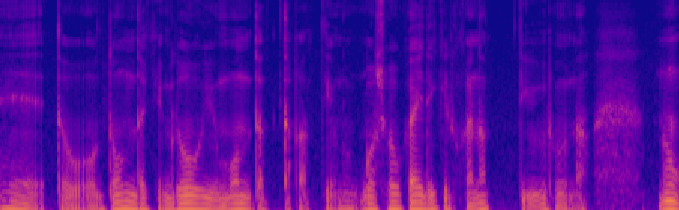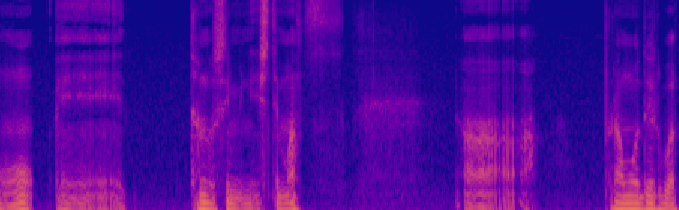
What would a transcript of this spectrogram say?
えーと、どんだけどういうもんだったかっていうのをご紹介できるかなっていう風なのを、えー、楽しみにしてます。あプラモデルばっ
